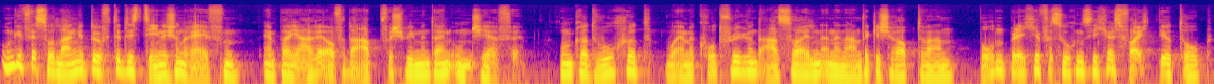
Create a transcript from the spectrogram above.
Ungefähr so lange durfte die Szene schon reifen, ein paar Jahre auf oder ab verschwimmender in Unschärfe. Unkraut wuchert, wo einmal Kotflügel und A-Säulen aneinander geschraubt waren, Bodenbleche versuchen sich als Feuchtbiotop,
